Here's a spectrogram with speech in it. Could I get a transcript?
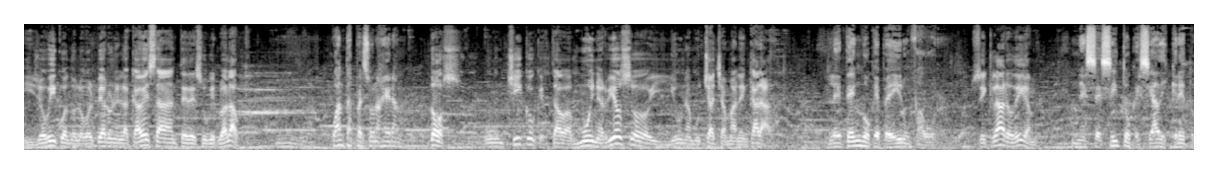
Y yo vi cuando lo golpearon en la cabeza antes de subirlo al auto. ¿Cuántas personas eran? Dos. Un chico que estaba muy nervioso y una muchacha mal encarada. Le tengo que pedir un favor. Sí, claro, dígame. Necesito que sea discreto.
